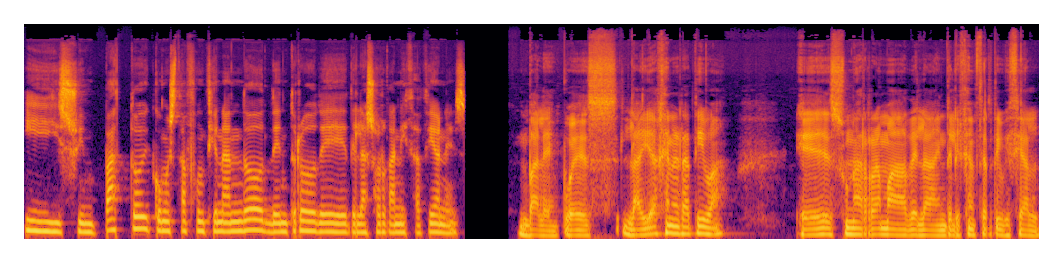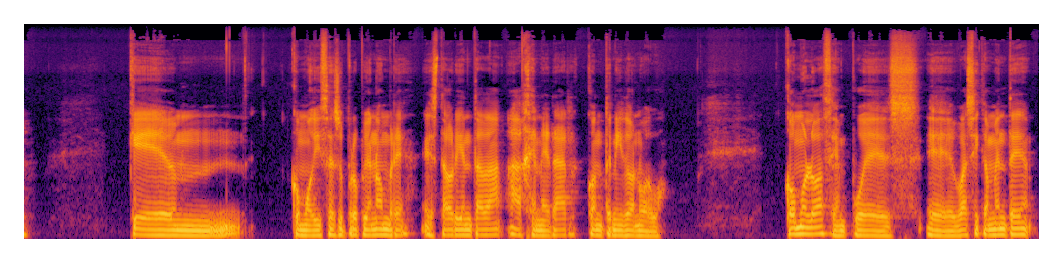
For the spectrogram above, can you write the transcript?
y su impacto y cómo está funcionando dentro de las organizaciones. Vale, pues la IA generativa es una rama de la inteligencia artificial que, mm, como dice su propio nombre, está orientada a generar contenido nuevo. ¿Cómo lo hacen? Pues eh, básicamente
